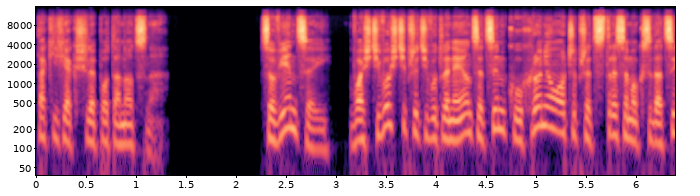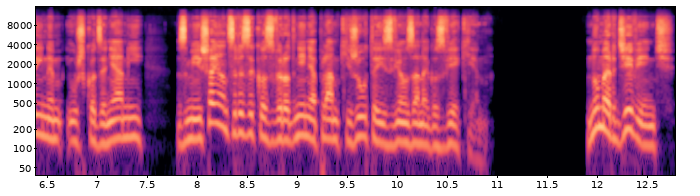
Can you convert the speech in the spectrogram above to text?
takich jak ślepota nocna. Co więcej, właściwości przeciwutleniające cynku chronią oczy przed stresem oksydacyjnym i uszkodzeniami, zmniejszając ryzyko zwyrodnienia plamki żółtej związanego z wiekiem. Numer 9.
